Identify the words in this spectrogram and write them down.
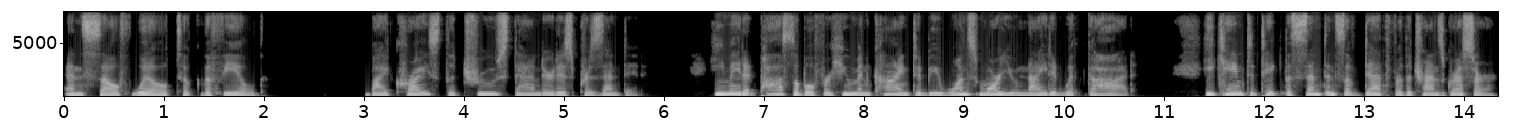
and self will took the field. By Christ, the true standard is presented. He made it possible for humankind to be once more united with God. He came to take the sentence of death for the transgressor.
